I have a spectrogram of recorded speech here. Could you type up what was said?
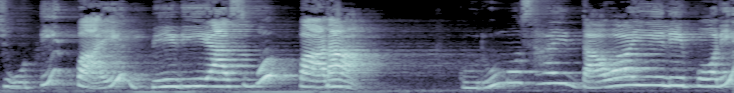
চটি পায়ে বেরিয়ে আসব পাড়া। গুরু মশাই দাওয়াই এলে পরে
